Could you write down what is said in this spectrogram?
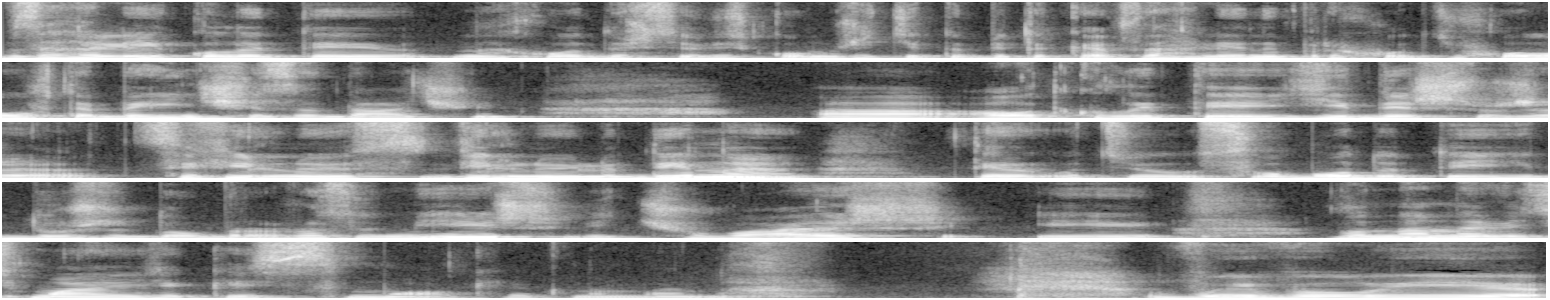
Взагалі, коли ти знаходишся в військовому житті, тобі таке взагалі не приходить в голову, в тебе інші задачі. А, а от коли ти їдеш вже цивільною вільною людиною, ти оцю свободу ти її дуже добре розумієш, відчуваєш, і вона навіть має якийсь смак, як на мене. Ви вели е,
